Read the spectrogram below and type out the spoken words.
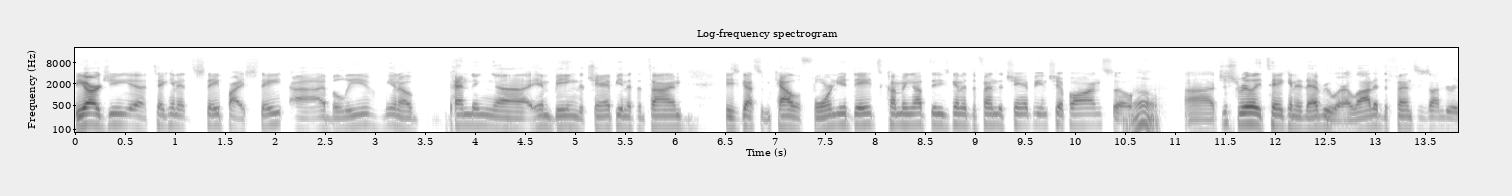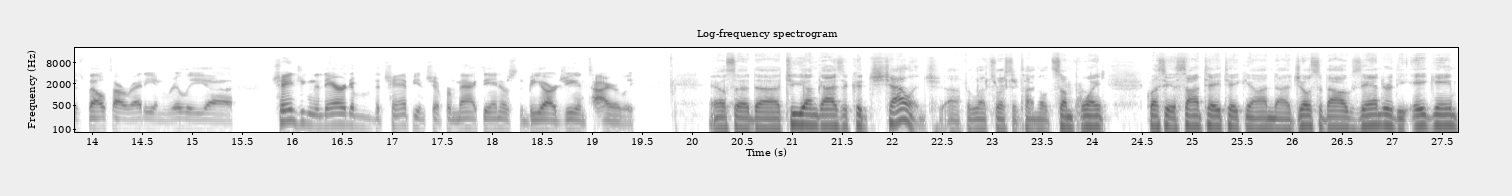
BRG uh, taking it state by state, uh, I believe. You know, pending uh, him being the champion at the time. He's got some California dates coming up that he's going to defend the championship on. So, oh. Uh, just really taking it everywhere. A lot of defenses under his belt already, and really uh, changing the narrative of the championship from Mac Daniels to BRG entirely. I also uh, two young guys that could challenge uh, for the Let's Wrestle title at some point. Kwesi Asante taking on uh, Joseph Alexander, the A game.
